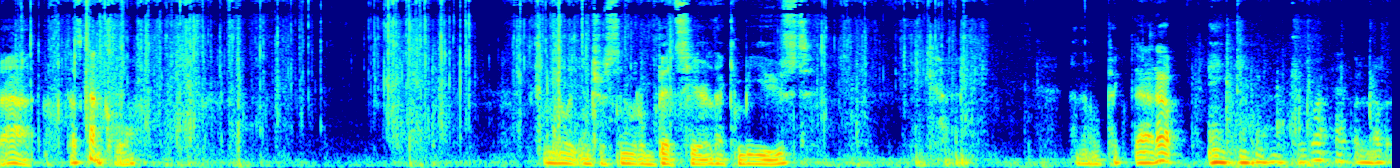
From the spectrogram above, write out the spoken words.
That. That's kind of cool. Some really interesting little bits here that can be used. Okay. And then we'll pick that up. And I have another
